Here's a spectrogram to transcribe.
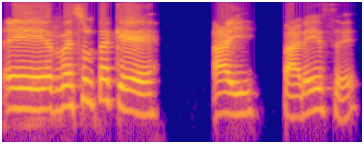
eh, resulta que hay, parece,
